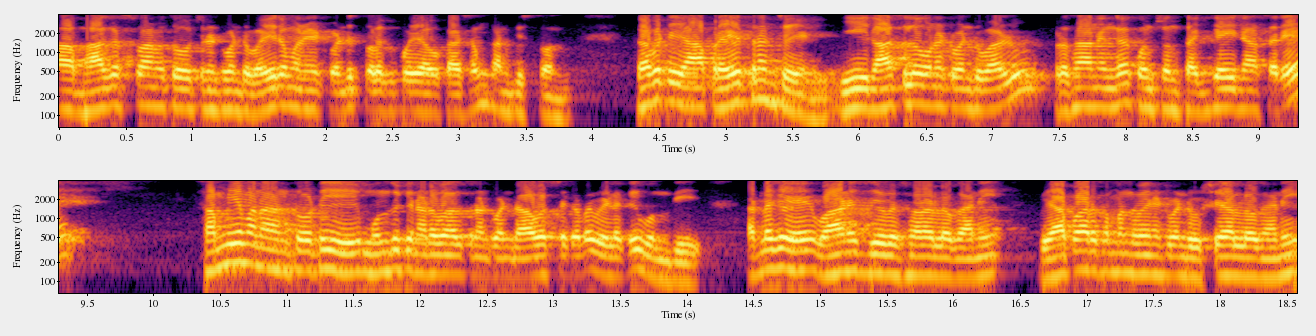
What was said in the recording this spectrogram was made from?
ఆ భాగస్వామితో వచ్చినటువంటి వైరం అనేటువంటి తొలగిపోయే అవకాశం కనిపిస్తోంది. కాబట్టి ఆ ప్రయత్నం చేయండి. ఈ రాశిలో ఉన్నటువంటి వాళ్ళు ప్రధానంగా కొంచెం తగ్గైనా సరే సంయమనంతో ముందుకు నడవాల్సినటువంటి ఆవశ్యకత వీళ్ళకి ఉంది. అట్లాగే వాణిజ్య విషయాల్లో కానీ వ్యాపార సంబంధమైనటువంటి విషయాల్లో కానీ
